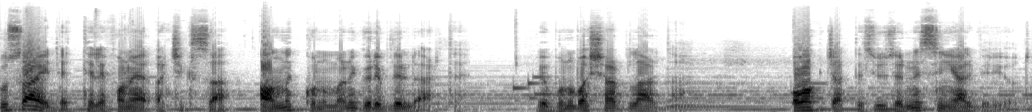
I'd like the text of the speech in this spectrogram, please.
Bu sayede telefon eğer açıksa anlık konumlarını görebilirlerdi. Ve bunu başardılar da. Oak Caddesi üzerine sinyal veriyordu.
